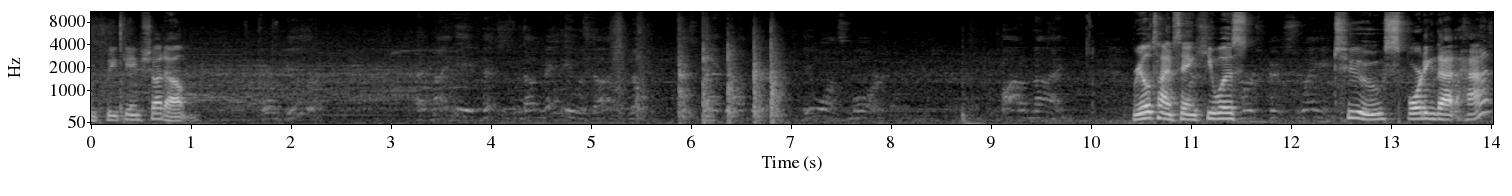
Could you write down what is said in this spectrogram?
more. game shutout. Real time saying he was two sporting that hat.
